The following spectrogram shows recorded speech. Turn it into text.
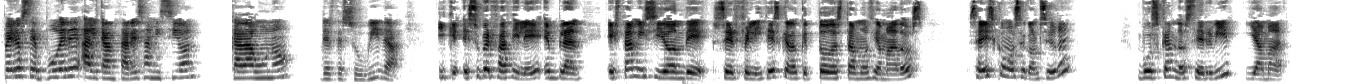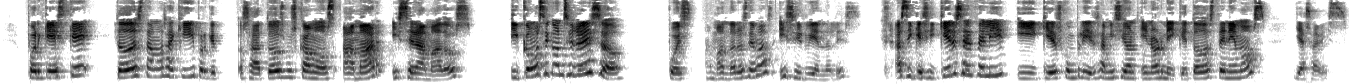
Pero se puede alcanzar esa misión cada uno desde su vida. Y que es súper fácil, ¿eh? En plan, esta misión de ser felices, que a lo que todos estamos llamados, ¿sabéis cómo se consigue? Buscando servir y amar. Porque es que todos estamos aquí porque, o sea, todos buscamos amar y ser amados. ¿Y cómo se consigue eso? Pues amando a los demás y sirviéndoles. Así que si quieres ser feliz y quieres cumplir esa misión enorme que todos tenemos, ya sabes.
